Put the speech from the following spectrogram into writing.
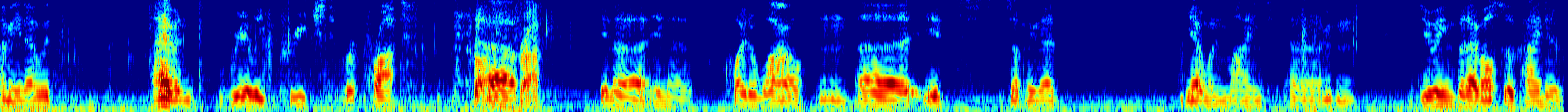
I mean, I would. I haven't really preached or prot Cross, uh, cross. in a in a quite a while. hmm Uh, it's something that, yeah, I wouldn't mind uh, hmm doing, but I've also kind of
